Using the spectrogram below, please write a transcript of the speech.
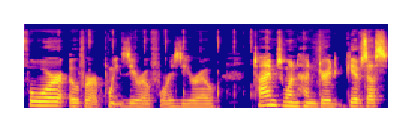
4 over 0.040 times 100 gives us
